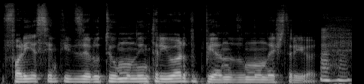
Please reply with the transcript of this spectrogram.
faria sentido dizer o teu mundo interior depende do mundo exterior. Uhum.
